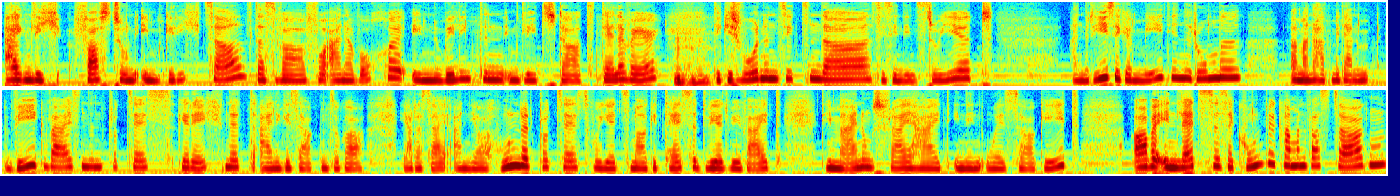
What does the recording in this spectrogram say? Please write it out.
eigentlich fast schon im Gerichtssaal. Das war vor einer Woche in Wellington im Gliedstaat Delaware. Mhm. Die Geschworenen sitzen da, sie sind instruiert. Ein riesiger Medienrummel. Äh, man hat mit einem wegweisenden Prozess gerechnet. Einige sagten sogar, ja, das sei ein Jahrhundertprozess, wo jetzt mal getestet wird, wie weit die Meinungsfreiheit in den USA geht. Aber in letzter Sekunde kann man fast sagen,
